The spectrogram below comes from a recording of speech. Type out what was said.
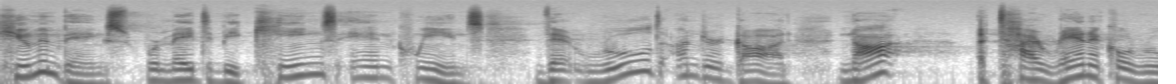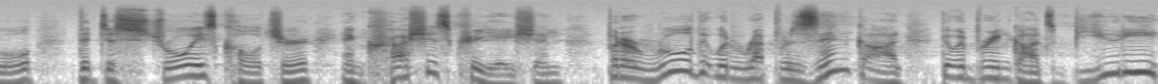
Human beings were made to be kings and queens that ruled under God, not a tyrannical rule that destroys culture and crushes creation, but a rule that would represent God, that would bring God's beauty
